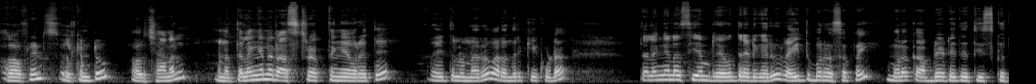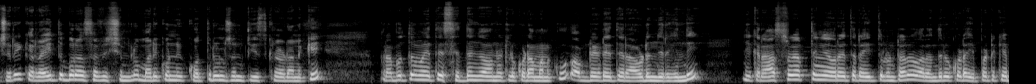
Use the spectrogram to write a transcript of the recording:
Hello friends welcome to our channel మన తెలంగాణ రాష్ట్ర వ్యాప్తంగా ఎవరైతే రైతులు ఉన్నారో వారందరికీ కూడా తెలంగాణ సీఎం రేవంత్ రెడ్డి గారు రైతు భరోసాపై మరొక అప్డేట్ అయితే తీసుకొచ్చారు. ఇక రైతు భరోసా విషయంలో మరికొన్ని కొత్త రూల్స్ని తీసుకురావడానికి ప్రభుత్వం అయితే సిద్ధంగా ఉన్నట్లు కూడా మనకు అప్డేట్ అయితే రావడం జరిగింది. ఇక రాష్ట్ర వ్యాప్తంగా ఎవరైతే రైతులు ఉంటారో వారందరూ కూడా ఇప్పటికే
